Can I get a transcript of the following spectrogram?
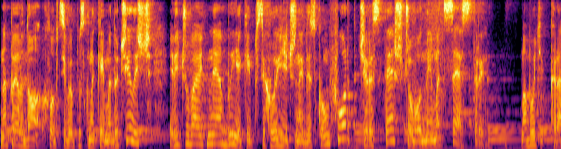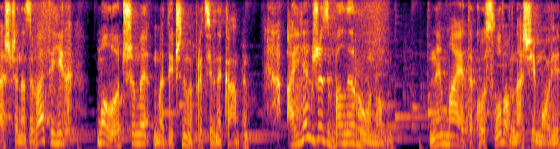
Напевно, хлопці-випускники медучилищ відчувають неабиякий психологічний дискомфорт через те, що вони медсестри. Мабуть, краще називати їх молодшими медичними працівниками. А як же з балеруном? Немає такого слова в нашій мові,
